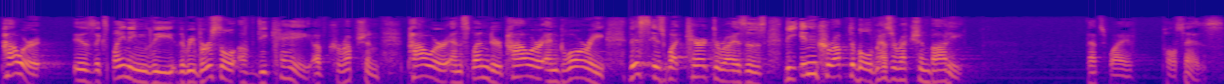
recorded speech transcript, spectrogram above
Power is explaining the, the reversal of decay, of corruption. Power and splendor, power and glory. This is what characterizes the incorruptible resurrection body. That's why Paul says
